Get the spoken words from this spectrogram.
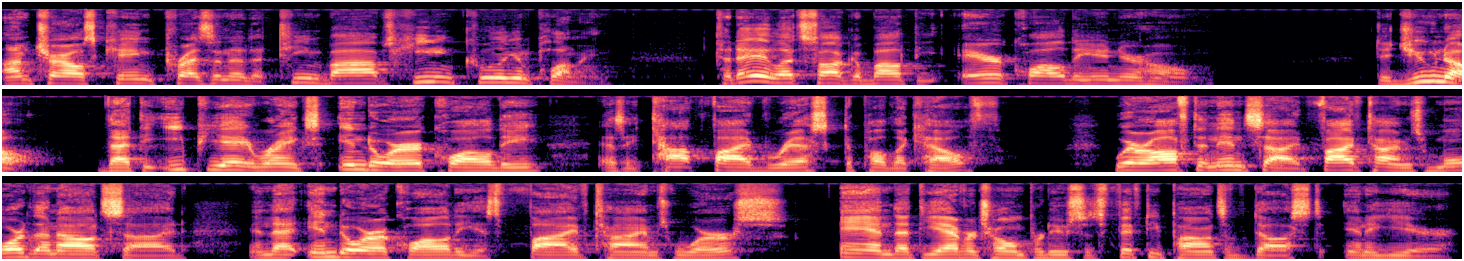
I'm Charles King, president of Team Bob's Heating, Cooling, and Plumbing. Today, let's talk about the air quality in your home. Did you know that the EPA ranks indoor air quality as a top five risk to public health? We're often inside five times more than outside, and that indoor air quality is five times worse, and that the average home produces 50 pounds of dust in a year.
